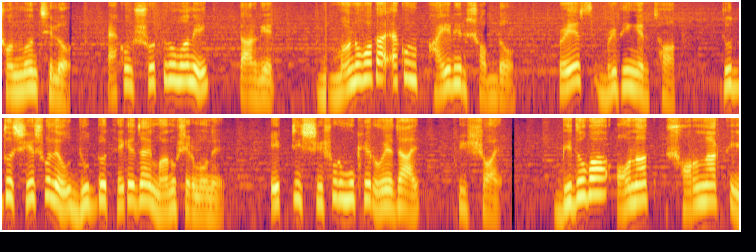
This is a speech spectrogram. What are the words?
সম্মান ছিল, এখন শত্রু মানেই টার্গেট মানবতা এখন ফাইলের শব্দ। প্রেস ব্রিফিংয়ের ছক। যুদ্ধ শেষ হলেও যুদ্ধ থেকে যায় মানুষের মনে। একটি শিশুর মুখে রয়ে যায় বিস্ময়। বিধবা, অনাথ, শরণার্থী,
